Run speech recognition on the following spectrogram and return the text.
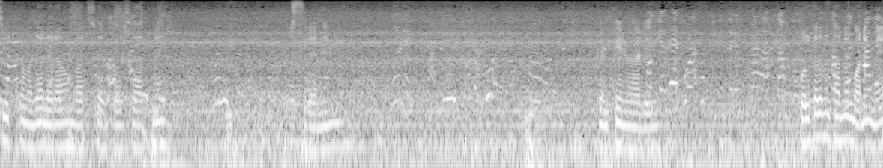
सीट का मज़ा ले रहा हूँ बरसात बरसात में रनिंग कंटिन्यू वाली। कोलकाता में था मैं मॉर्निंग में,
